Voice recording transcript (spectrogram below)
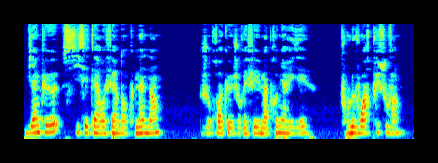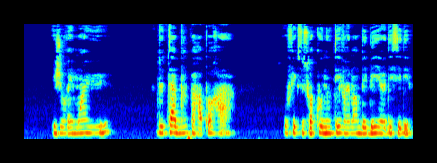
Bien que si c'était à refaire donc maintenant je crois que j'aurais fait ma première idée pour le voir plus souvent et j'aurais moins eu de tabou par rapport à au fait que ce soit connoté vraiment bébé euh, décédé.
